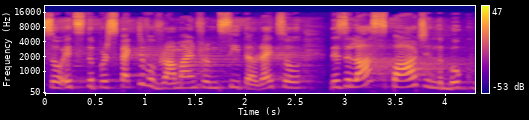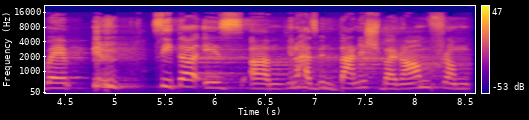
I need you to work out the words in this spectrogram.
So it's the perspective of Ramayana from Sita, right? So there's a last part in the book where Sita is, um, you know, has been banished by Ram from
